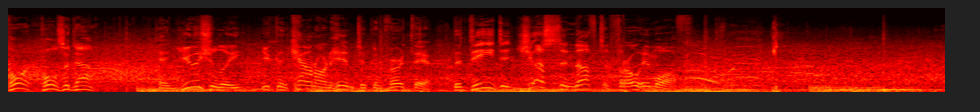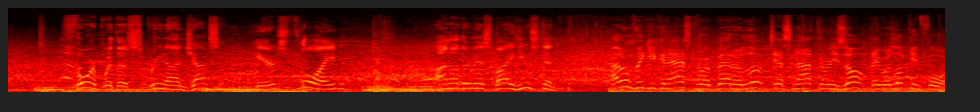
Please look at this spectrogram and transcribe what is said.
Thorpe pulls it down. And usually, you can count on him to convert there. The D did just enough to throw him off. Thorpe with a screen on Johnson. Here's Floyd. Another miss by Houston. I don't think you can ask for a better look, just not the result they were looking for.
